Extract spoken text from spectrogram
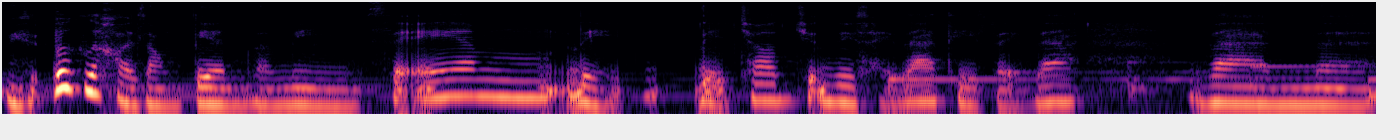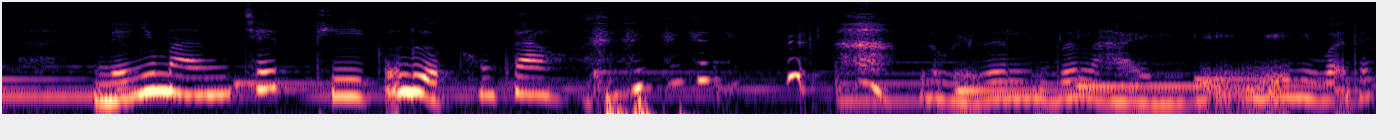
Mình sẽ bước ra khỏi dòng tiền và mình sẽ để để cho chuyện gì xảy ra thì xảy ra. Và mà, nếu như mà chết thì cũng được không sao. Lúc đấy rất, rất là hay nghĩ nghĩ như vậy đấy.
